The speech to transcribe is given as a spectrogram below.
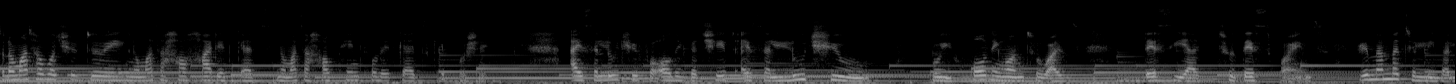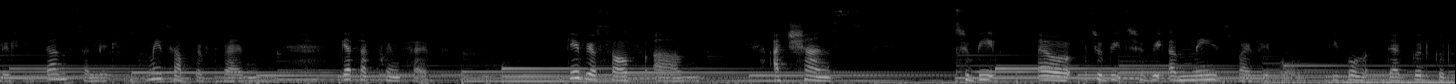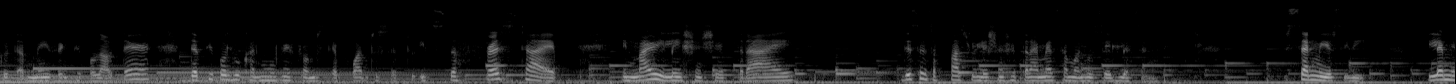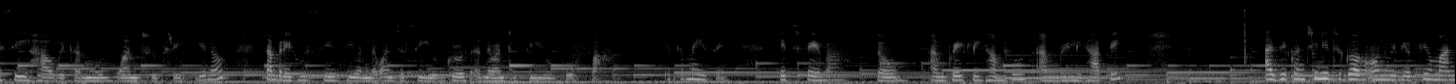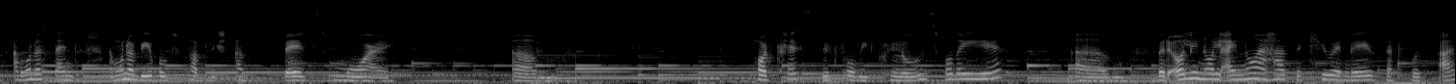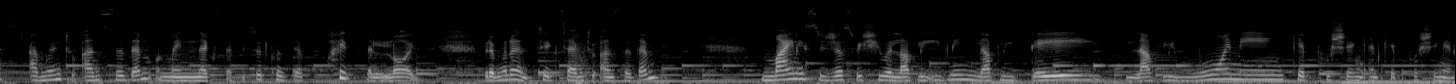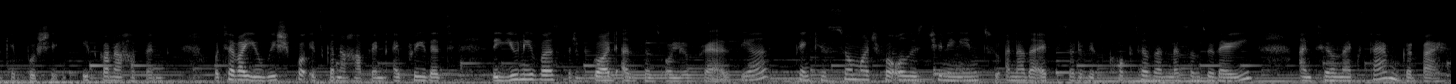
So no matter what you're doing, no matter how hard it gets, no matter how painful it gets, keep pushing. I salute you for all you've achieved. I salute you for holding on towards this year to this point. Remember to live a little, dance a little, meet up with friends, get acquainted, give yourself um, a chance to be uh, to be to be amazed by people. People they're good good good amazing people out there. They're people who can move you from step one to step two. It's the first time in my relationship that i this is the first relationship that i met someone who said listen send me your cv let me see how we can move one two three. You know somebody who sees you and they want to see your growth and they want to see you go far. It's amazing it's favor so I'm greatly humbled. I'm really happy. As you continue to go on with your few months, I'm gonna send. I'm gonna be able to publish a bit more um, before we close for the year. Um, but all in all, I know I have the Q and A's that was asked. I'm going to answer them on my next episode because they're quite a lot. But I'm gonna take time to answer them. Mine is to just wish you a lovely evening, lovely day, lovely morning. Keep pushing and keep pushing and keep pushing. It's gonna happen. Whatever you wish for, it's gonna happen. I pray that the universe, that God answers all your prayers. Yeah. Thank you so much for always tuning in to another episode of His Cocktails and Lessons with Ari. Until next time, goodbye.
